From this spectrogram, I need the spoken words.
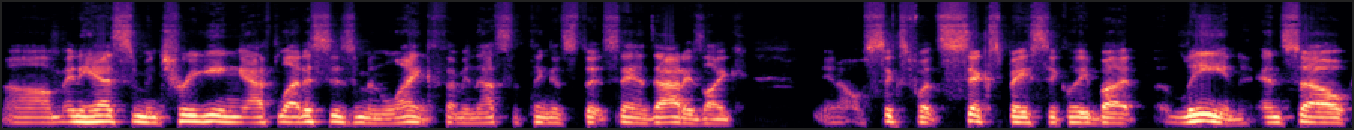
Um, and he has some intriguing athleticism and length. I mean, that's the thing that stands out. He's like, you know, six foot six basically, but lean. And so,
